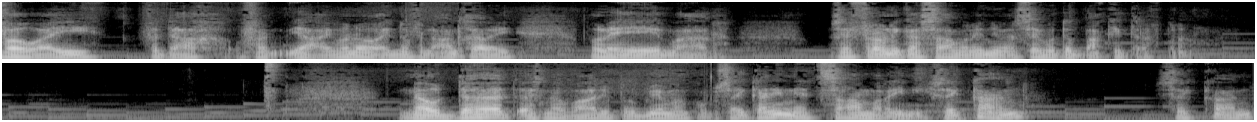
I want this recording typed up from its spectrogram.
wou hy vandag of van ja, hy wou nou hy nou vanaand gery wil hê maar sy vrou nie kan saamry nie want sy moet 'n bakkie terugbring. Nou dit is nou waar die probleem kom. Sy kan nie net saamry nie. Sy kan sy kan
